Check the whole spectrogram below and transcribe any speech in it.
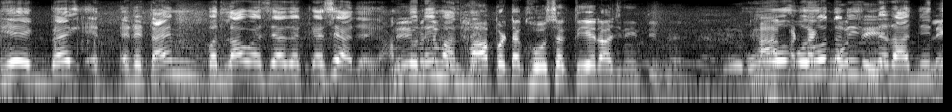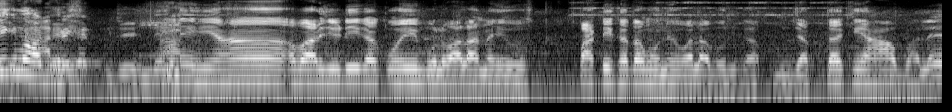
ये एक बैग एट ए टाइम बदलाव ऐसे आ जाए कैसे आ जाएगा? हम तो नहीं मानते। हाँ पटक हो सकती है राजनीति में। वो वो- तो राजनीतिक में हट गई जी। लेकिन यहाँ अब आरजेडी का कोई बोलवाला नहीं उस पार्टी ख़त्म होने वाला अब उनका। जब तक यहाँ भले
